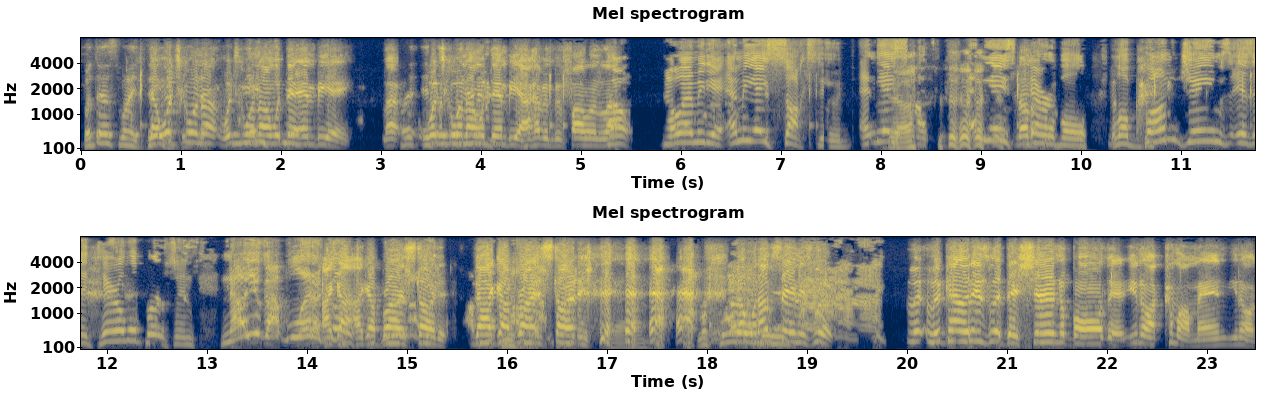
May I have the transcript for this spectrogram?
but that's my thing. Now, what's going on? What's going on with the NBA? Like, what's going on with the NBA? I haven't been following a lot. No, no NBA. NBA sucks, dude. NBA Yeah. sucks. NBA's No, no. terrible. LeBum James is a terrible person. Now you got political. I got, I got Brian started. Now I got Brian started. no, what I'm saying is, look, look, look how it is. Look, they're sharing the ball. They're, you know, come on, man. You know,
